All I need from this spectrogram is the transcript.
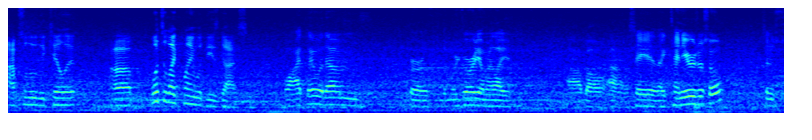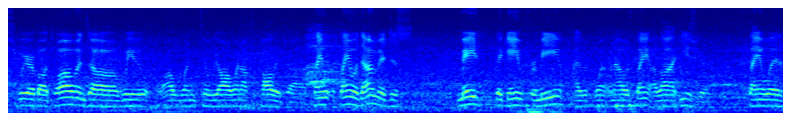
absolutely kill it. Uh, what's it like playing with these guys? Well, I played with them for the majority of my life. Uh, about I don't know, say like 10 years or so, since we were about 12 until we all went until we all went off to college. Uh, playing playing with them, it just made the game for me I, when I was playing a lot easier. Playing with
